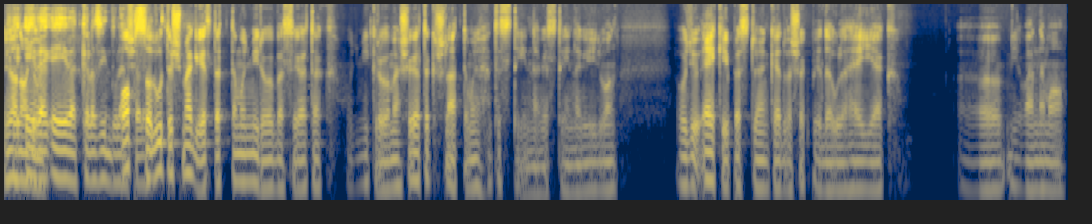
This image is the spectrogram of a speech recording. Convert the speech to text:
ja, éve, évekkel az indulás Abszolút, előtt. és megértettem, hogy miről beszéltek, hogy mikről meséltek, és láttam, hogy hát ez tényleg, ez tényleg így van. Hogy elképesztően kedvesek például a helyiek, uh, nyilván nem a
